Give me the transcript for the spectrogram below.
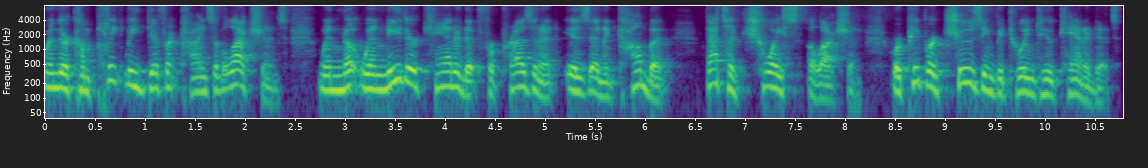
when they're completely different kinds of elections. When, no, when neither candidate for president is an incumbent, that's a choice election where people are choosing between two candidates.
